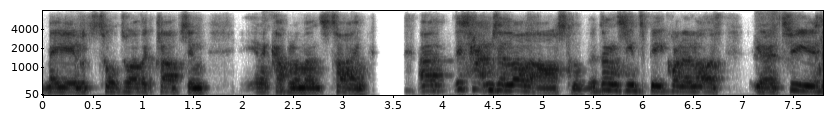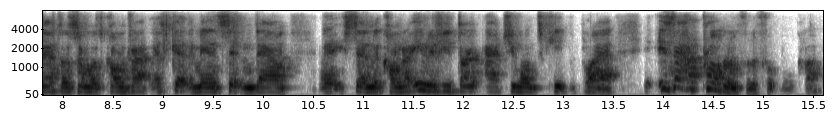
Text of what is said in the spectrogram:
maybe able to talk to other clubs in in a couple of months' time. Um, this happens a lot at Arsenal. There doesn't seem to be quite a lot of, you know, two years left on someone's contract. Let's get them in, sit them down, and extend the contract, even if you don't actually want to keep the player. Is that a problem for the football club?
